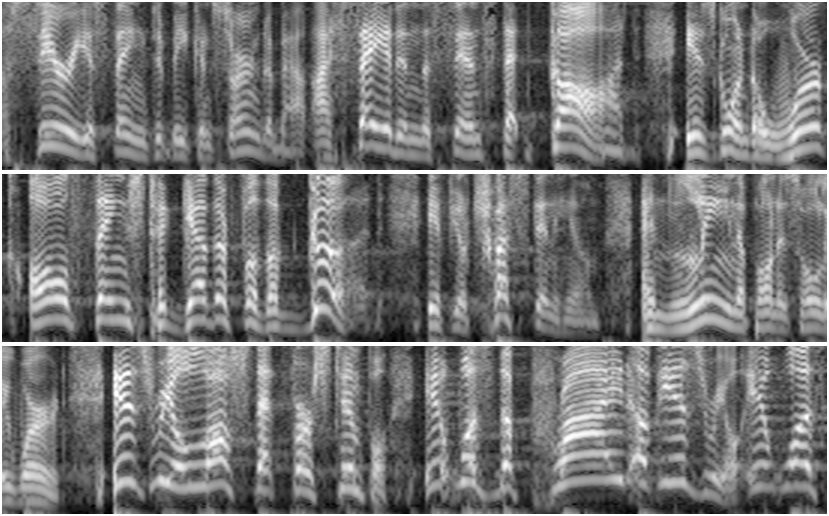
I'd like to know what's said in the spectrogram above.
a serious thing to be concerned about. I say it in the sense that God is going to work all things together for the good if you'll trust in Him and lean upon His holy word. Israel lost that first temple. It was the pride of Israel. It was,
